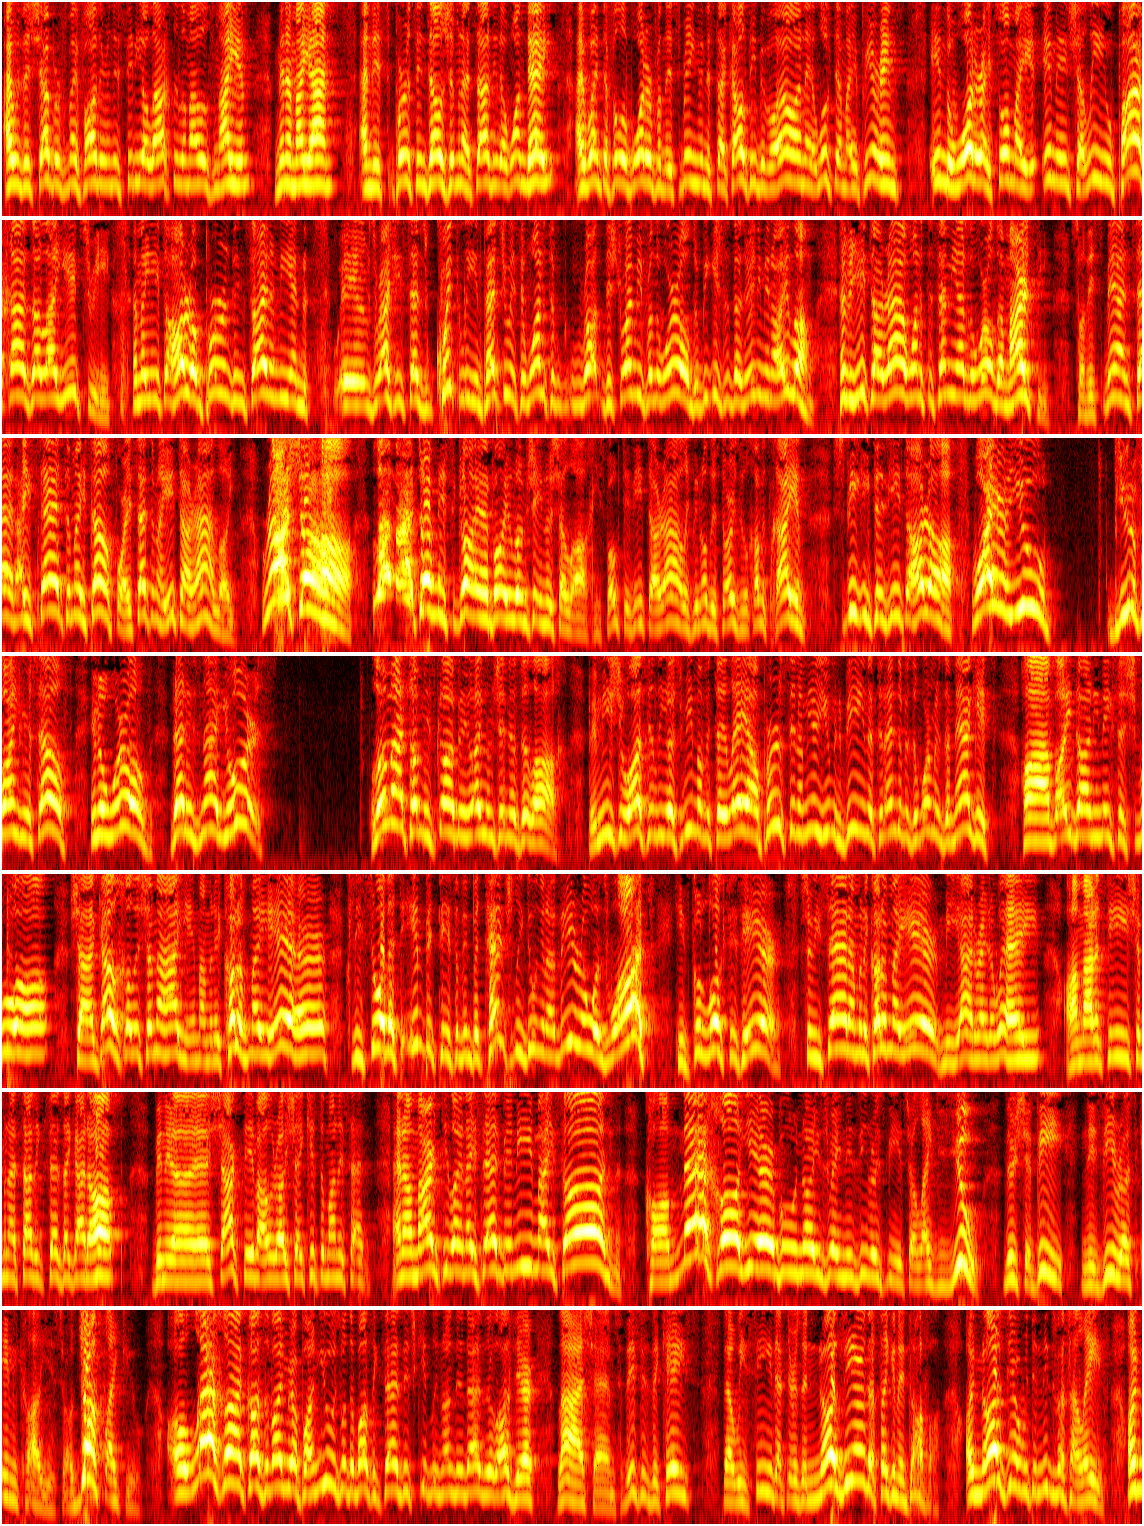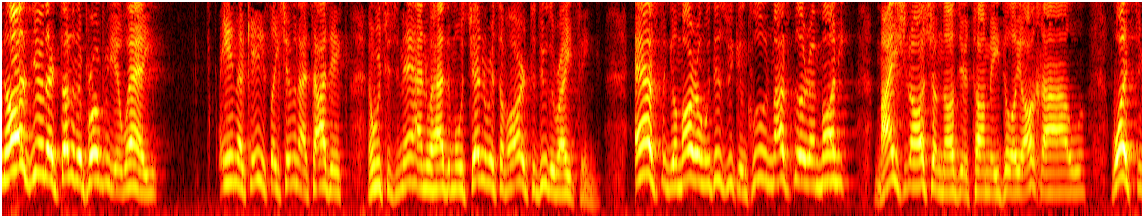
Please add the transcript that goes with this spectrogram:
I was a shepherd for my father in the city, Alachti Lamalos Mayim, Minamayan. And this person tells Shimon HaTzadik that one day I went to fill up water from the spring, Ministakalti and I looked at my appearance in the water. I saw my image, Shali Upachaz ala Yitzri. And my Yitzhara burned inside of me and uh, Rashi says quickly, impetuous, it wanted to destroy me from the world. And the Yitzhara wanted to send me out of the world. Amarti. So this man said, I said to myself, or I said to my Yitzhara, Rasha! Lamata misgae shalach. He spoke to his Yitzhara, like we know the stories of the Chofetz Chaim, speaking to his Yitzhara. Why are you beautifying yourself in a world that is not yours? Lamata misgae boilam sheinu shalach. Liyos rima v'teilea, a person, a mere human being that's an end up as a worm and as a maggot. And he makes a shvuah. I'm going to cut off my hair because he saw that the impetus of him potentially doing an avira was what? His good looks, his hair. So he said, I'm going to cut off my hair. Miyad right away. Amarati, Shimon HaTzadik says, I got up. Uh, Shaktiv al Rosh, I kissed him on his head. And Amarti lo, and I said, Beni, my son, Kamecha yerbu noizrei niziros be Israel. Like you, there should be niziros in Klal Yisrael. Just like you. Olecha kasavayim upon you is what the pasuk says. So this is the case that we see that there's a nazir that's like an adava, a nazir with the nidvas halev, a nazir that's done in the appropriate way. In a case like Shimon HaTzadik, in which is man who had the most generous of heart to do the right thing. Ask the Gemara, with this we conclude, Maskler and money. What's the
